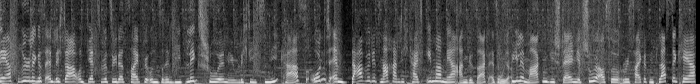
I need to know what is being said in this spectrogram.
Der Frühling ist endlich da und jetzt wird es wieder Zeit für unsere Lieblingsschuhe, nämlich die Sneakers. Und ähm, da wird jetzt Nachhaltigkeit immer mehr angesagt. Also Oh ja. viele Marken, die stellen jetzt Schuhe aus so recyceltem Plastik her,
